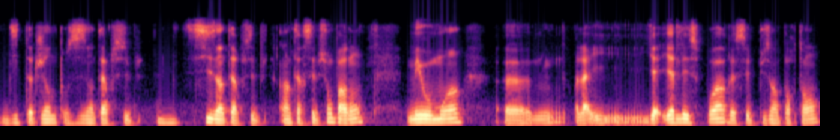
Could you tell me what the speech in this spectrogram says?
10 touchdowns pour 6, interceptions, pardon, mais au moins voilà, il y, a de l'espoir et c'est le plus important.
